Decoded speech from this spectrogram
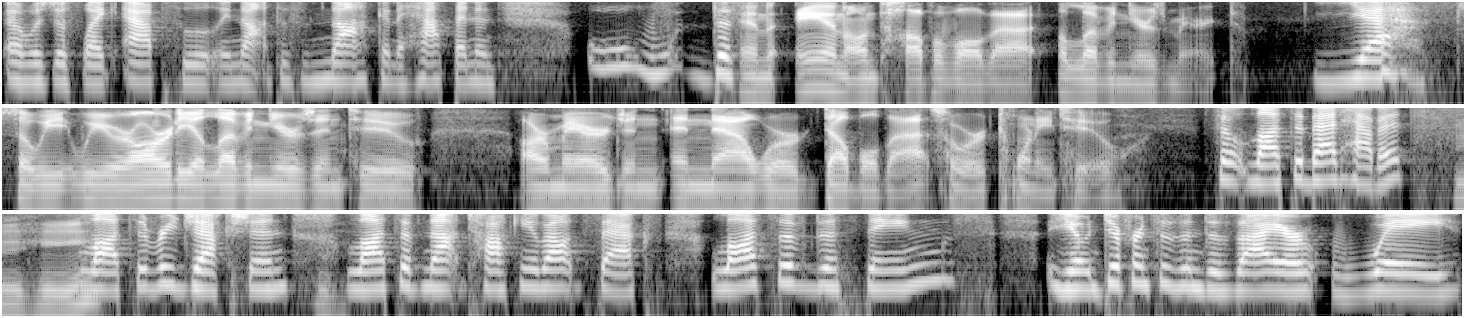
and was just like, absolutely not. This is not going to happen. And ooh, this, And and on top of all that, 11 years married. yes, So we we were already 11 years into our marriage, and and now we're double that. So we're 22. So lots of bad habits, Mm-hmm. lots of rejection, lots of not talking about sex, lots of the things, you know, differences in desire weigh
